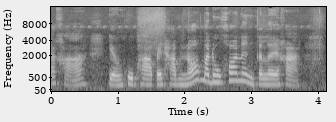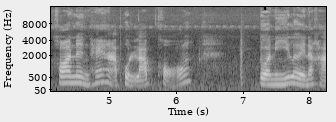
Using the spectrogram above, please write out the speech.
นะคะ เดี๋ยวครูพาไปทำเนาะมาดูข้อ 1 กันเลยค่ะ ข้อ 1 ให้หาผลลัพธ์ของตัวนี้เลยนะคะ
